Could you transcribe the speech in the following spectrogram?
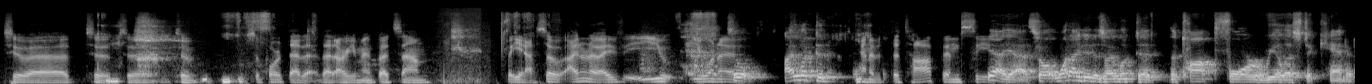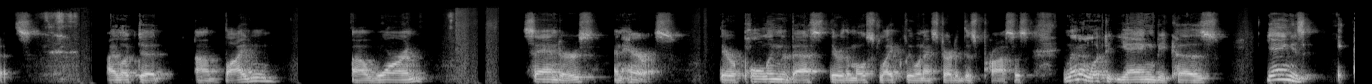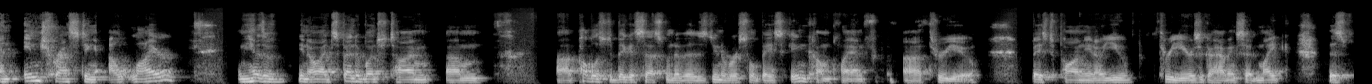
to uh, to to to support that that argument but um but yeah, so I don't know. If you you want to? So I looked at kind of the top and see. Yeah, yeah. So what I did is I looked at the top four realistic candidates. I looked at uh, Biden, uh, Warren, Sanders, and Harris. They were polling the best. They were the most likely when I started this process. And then I looked at Yang because Yang is an interesting outlier, and he has a you know I'd spent a bunch of time. Um, uh, published a big assessment of his universal basic income plan uh, through you, based upon you know you three years ago having said, Mike, this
